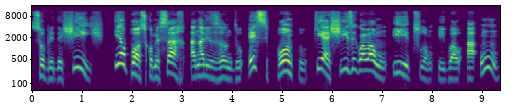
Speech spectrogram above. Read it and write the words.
sobre dx. E eu posso começar analisando esse ponto, que é x igual a 1 e y igual a 1.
